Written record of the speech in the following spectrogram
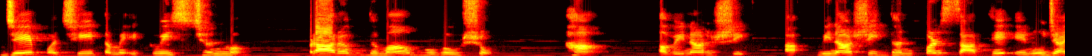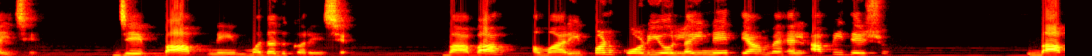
જે પછી તમે એકવીસ જન્મ પ્રારબ્ધમાં ભોગવશો. હા, અવિનાશી. વિનાશી ધન પણ સાથે એનું જાય છે, જે બાપને મદદ કરે છે. બાબા, અમારી પણ કોડીઓ લઈને ત્યાં મહેલ આપી દેશો. બાપ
